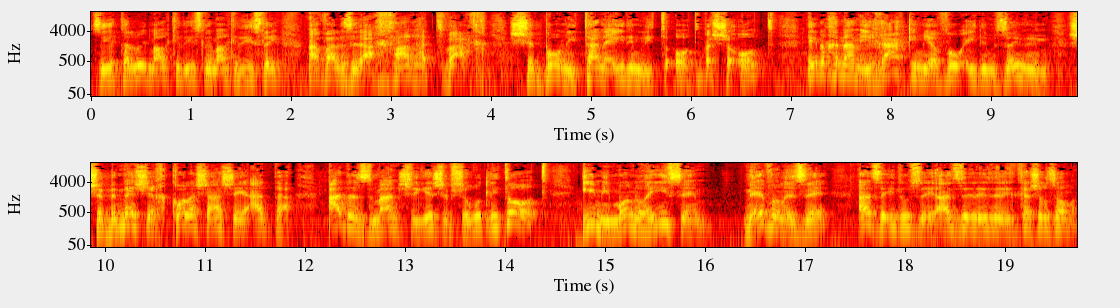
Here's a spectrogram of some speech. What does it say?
זה יהיה תלוי מרקד איסלי, מרקד איסלי, אבל זה לאחר הטווח שבו ניתן העדים לטעות בשעות, אין לך נמי, רק אם יבואו עדים זוימים, שבמשך כל השעה שיעדת, עד הזמן שיש אפשרות לטעות, אם אימונו האיסם, מעבר לזה, אז זה עידוס, אז זה כאשר זומם.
